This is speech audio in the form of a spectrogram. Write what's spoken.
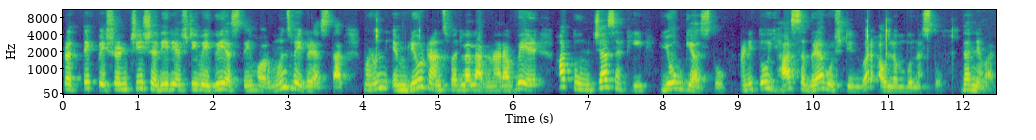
प्रत्येक पेशंटची शरीरयष्टी वेगळी असते हॉर्मोन्स वेगळे असतात. म्हणून एम्ब्रिओ ट्रान्सफरला लागणारा वेळ हा तुमच्यासाठी योग्य असतो. आणि तो ह्या सगळ्या गोष्टींवर अवलंबून असतो. धन्यवाद.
